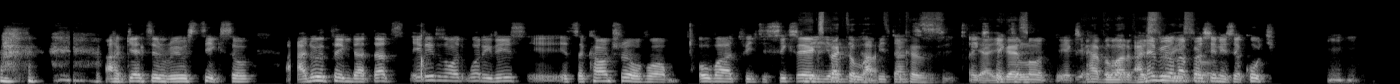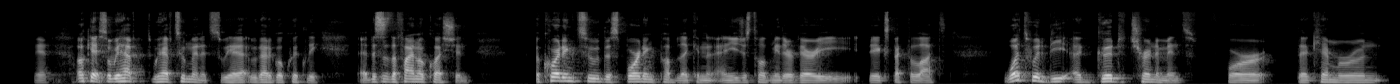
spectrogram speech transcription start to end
are getting real stick. So I don't think that that's it is what, what it is. It's a country of um, over 26 they expect a lot because yeah, you guys a lot. They expect have a lot, lot of and every other person is a coach. Mm-hmm. Yeah. Okay. So we have we have two minutes. We we got to go quickly. Uh, this is the final question. According to the sporting public, and and you just told me they're very they expect a lot. What would be a good tournament for the Cameroon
